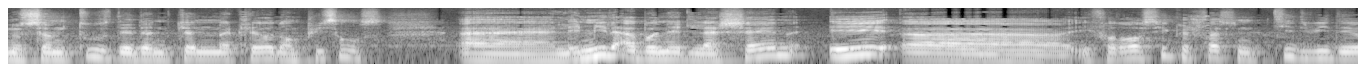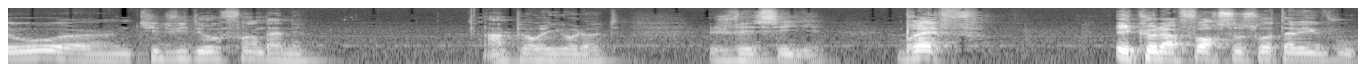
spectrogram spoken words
nous sommes tous des Duncan MacLeod en puissance, euh, les 1000 abonnés de la chaîne, et il faudra aussi que je fasse une petite vidéo, une petite vidéo fin d'année, un peu rigolote, je vais essayer. Bref, et que la force soit avec vous.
